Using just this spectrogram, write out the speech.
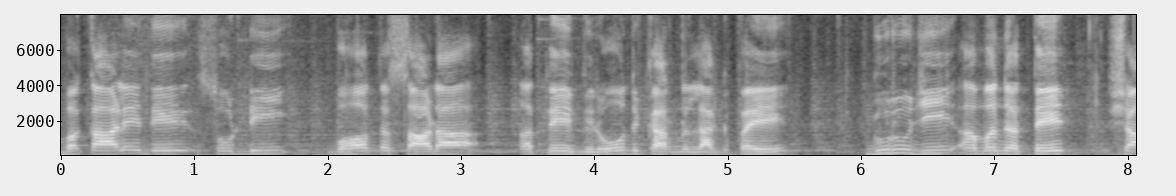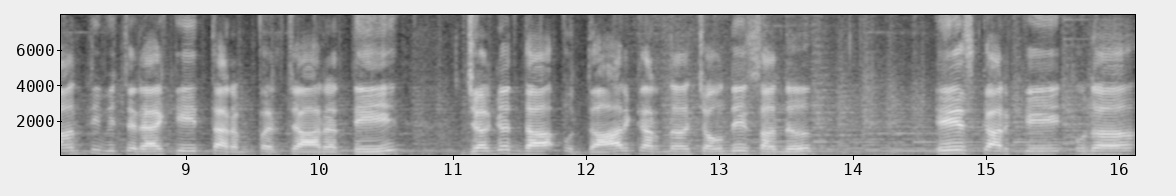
ਬਕਾਲੇ ਦੇ ਸੋਢੀ ਬਹੁਤ ਸਾੜਾ ਅਤੇ ਵਿਰੋਧ ਕਰਨ ਲੱਗ ਪਏ। ਗੁਰੂ ਜੀ ਅਮਨ ਅਤੇ ਸ਼ਾਂਤੀ ਵਿੱਚ ਰਹਿ ਕੇ ਧਰਮ ਪ੍ਰਚਾਰ ਅਤੇ ਜਗਤ ਦਾ ਉद्धाਰ ਕਰਨਾ ਚਾਹੁੰਦੇ ਸਨ। ਇਸ ਕਰਕੇ ਉਹਨਾਂ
